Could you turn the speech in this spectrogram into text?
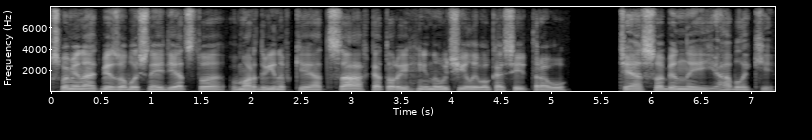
вспоминать безоблачное детство в Мордвиновке отца, который и научил его косить траву, те особенные яблоки,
